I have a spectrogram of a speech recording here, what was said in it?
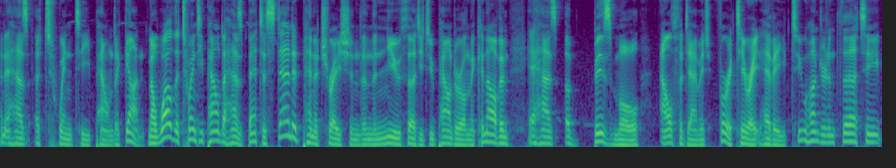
and it has a 20 pounder gun. Now, while the 20 pounder has better standard penetration than the new 32 pounder on the Caernarvon, it has abysmal alpha damage for a tier 8 heavy. 230,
